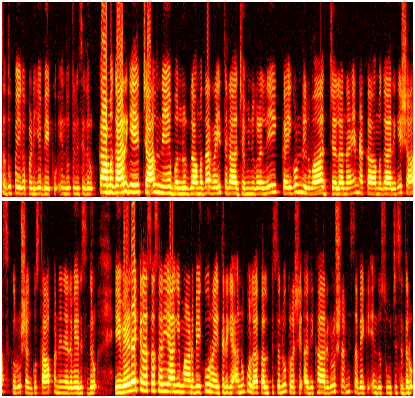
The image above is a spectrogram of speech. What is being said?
ಸದುಪಯೋಗ ಪಡೆಯಬೇಕು ಎಂದು ತಿಳಿಸಿದರು. ಕಾಮಗಾರಿಗೆ ಚಾಲನೆ ಬಲ್ಲೂರ್ ಗ್ರಾಮದ ರೈತರ ಜಮೀನುಗಳಲ್ಲಿ ಕೈಗೊಂಡಿರುವ ಜಲನಯನ ಕಾಮಗಾರಿಗೆ ಶಾಸಕರು ಶಂಕುಸ್ಥಾಪನೆ ನೆರವೇರಿಸಿದರು. ಈ ವೇಳೆ ಕೆಲಸ ಸರಿಯಾಗಿ ಮಾಡಬೇಕು, ರೈತರಿಗೆ ಅನುಕೂಲ ಕಲ್ಪಿಸಲು ಕೃಷಿ ಅಧಿಕಾರಿಗಳು ಶ್ರಮಿಸಬೇಕು ಎಂದು ಸೂಚಿಸಿದರು.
